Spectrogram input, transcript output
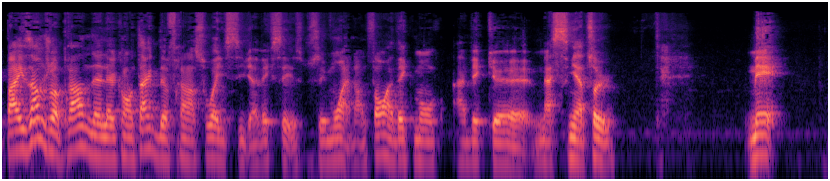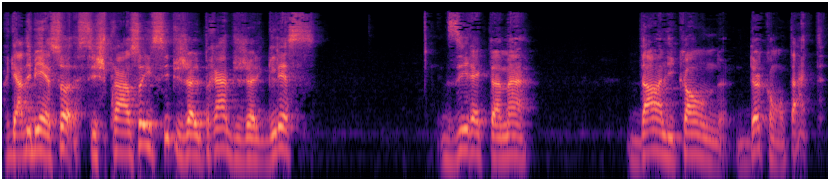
Par exemple, je vais prendre le contact de François ici, avec c'est moi, dans le fond, avec euh, ma signature. Mais regardez bien ça. Si je prends ça ici, puis je le prends, puis je le glisse directement dans l'icône de contact,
